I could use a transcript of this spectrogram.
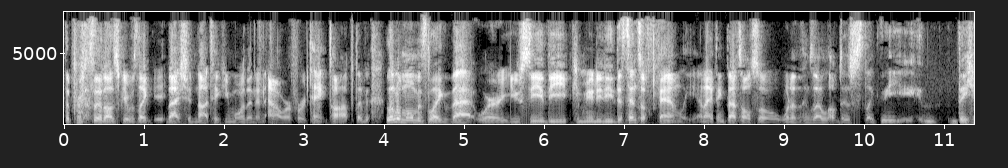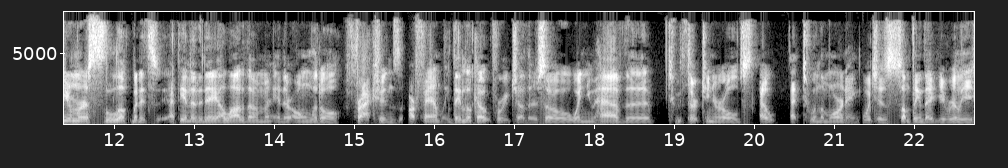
the person on screen was like, "That should not take you more than an hour for a tank top." Little moments like that where you see the community, the sense of family, and I think that's also one of the things I loved is like the the humorous look, but it's at the end of the day, a lot of them in their own little fractions are family. They look out for each other. So when you have the two 13 year olds out at two in the morning, which is something that you really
